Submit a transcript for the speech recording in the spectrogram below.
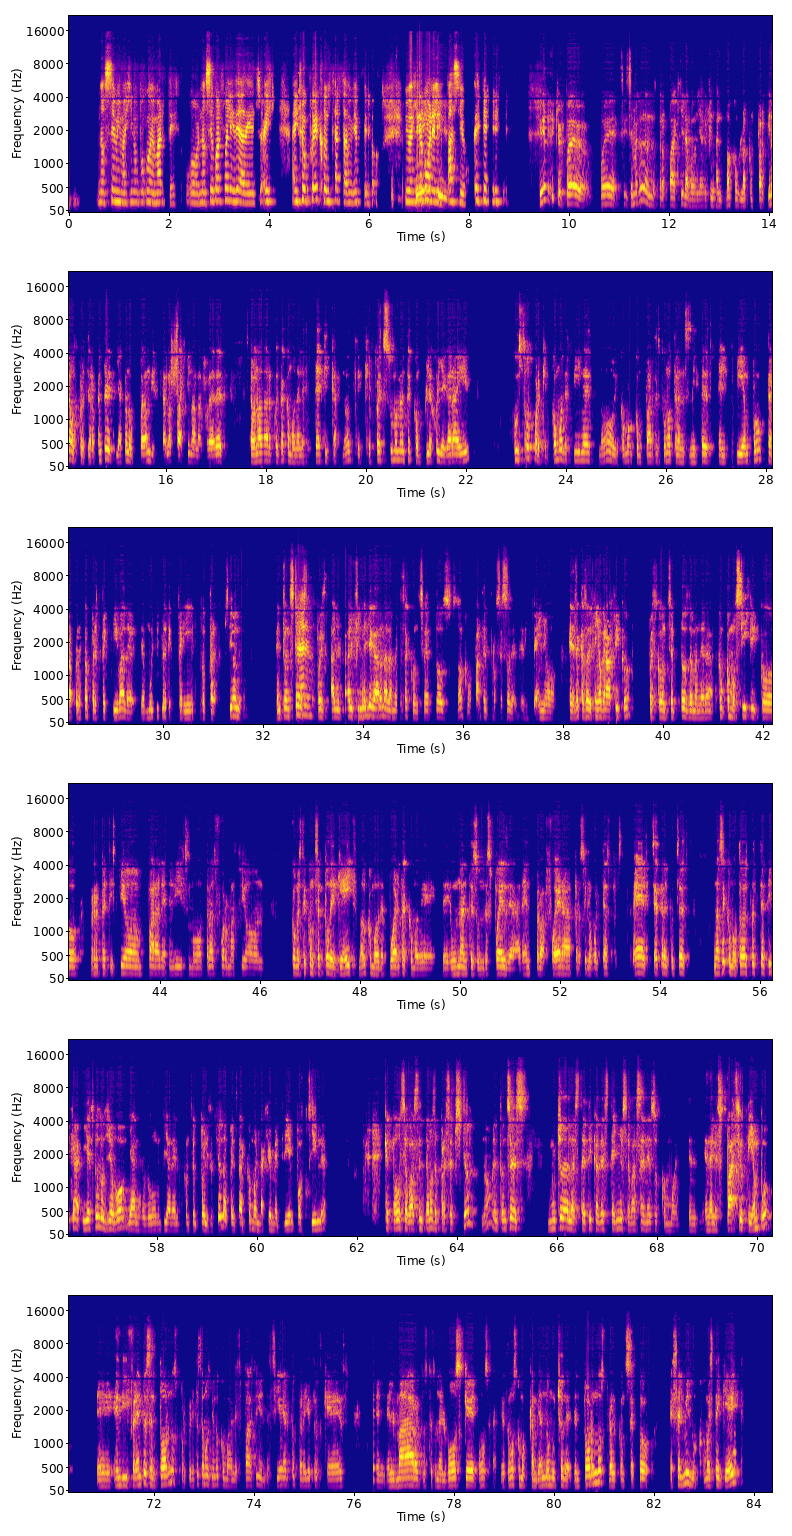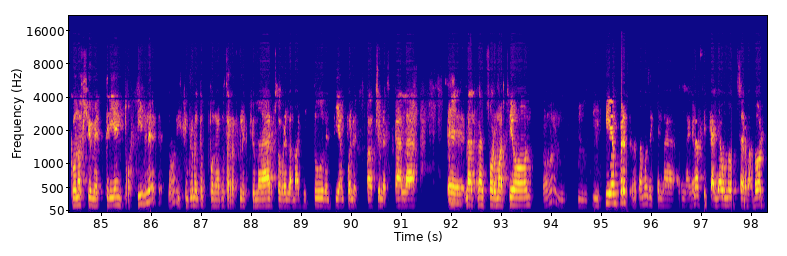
no sé, me imagino un poco de Marte, o no sé cuál fue la idea, de hecho, ahí, ahí no puedes contar también, pero me imagino como en el espacio. Fíjate que fue, fue, si se meten en nuestra página, bueno, ya al final no la compartiremos, pero de repente ya cuando puedan visitar la página, las redes, se van a dar cuenta como de la estética, ¿no? Que, que, fue sumamente complejo llegar ahí, justo porque cómo defines, ¿no? Y cómo compartes, cómo transmites el tiempo, pero con esta perspectiva de, de múltiples experiencias o percepciones. Entonces, pues al, al, final llegaron a la mesa conceptos, ¿no? Como parte del proceso de, de diseño, en este caso diseño gráfico, pues conceptos de manera como, cíclico, repetición, paralelismo, transformación, como este concepto de gate, ¿no? Como de puerta, como de, de, un antes, un después, de adentro, afuera, pero si lo volteas, pues ves, etcétera. Entonces, nace como toda esta estética y eso nos llevó ya en el momento ya de la conceptualización a pensar como en la geometría imposible, que todo se basa en temas de percepción, ¿no? Entonces, mucho de la estética de este año se basa en eso, como en, en, en el espacio-tiempo, eh, en diferentes entornos, porque ahorita estamos viendo como el espacio y el desierto, pero hay otros que es el, el, mar, otros que son el bosque, o sea, estamos como cambiando mucho de, de, entornos, pero el concepto es el mismo, como este gate con una geometría imposible, ¿no? Y simplemente ponernos a reflexionar sobre la magnitud, el tiempo, el espacio, la escala, eh, la transformación, ¿no? Y, y, siempre tratamos de que la, en la gráfica haya un observador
